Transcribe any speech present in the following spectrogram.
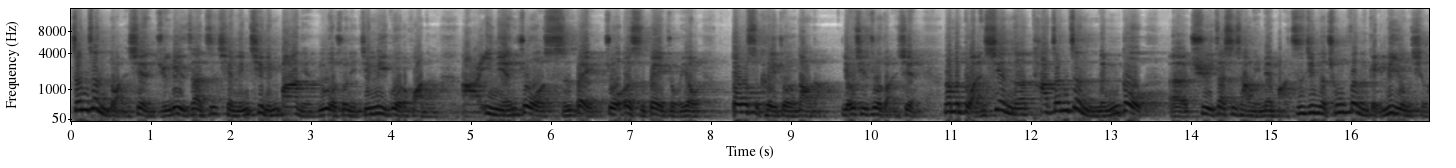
真正短线，举个例子，在之前零七零八年，如果说你经历过的话呢，啊，一年做十倍、做二十倍左右都是可以做得到的，尤其是做短线。那么短线呢，它真正能够呃去在市场里面把资金的充分给利用起来。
